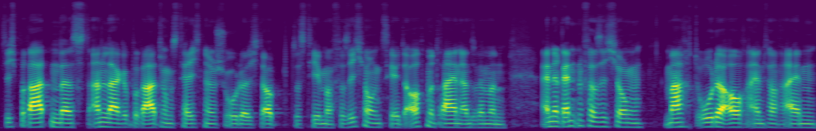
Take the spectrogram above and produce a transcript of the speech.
sich beraten lässt, anlageberatungstechnisch oder ich glaube, das Thema Versicherung zählt auch mit rein. Also wenn man eine Rentenversicherung macht oder auch einfach ein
